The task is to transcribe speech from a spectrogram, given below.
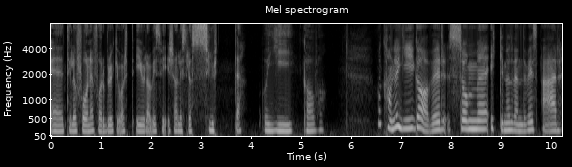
eh, til å få ned forbruket vårt i jula hvis vi ikke har lyst til å slutte å gi gaver? Man kan jo gi gaver som eh, ikke nødvendigvis er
